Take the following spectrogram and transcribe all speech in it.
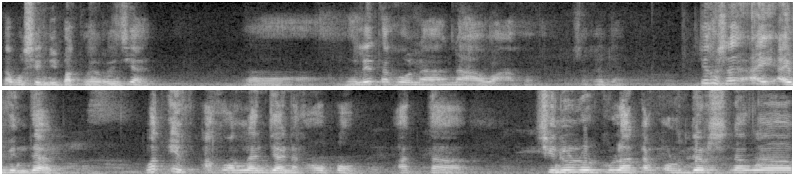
tapos sinibak lang rin siya. Ah, galit ako na naawa ako sa kanya. Because I, I've been there. What if ako ang nandyan, nakaupo, at ah, sinunod ko lahat ng orders ng, ah,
